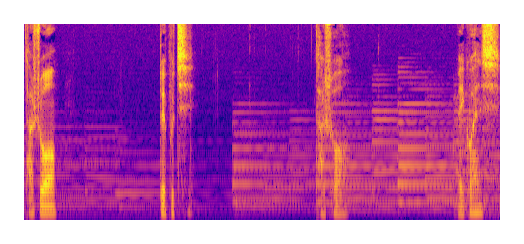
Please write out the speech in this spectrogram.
他说：“对不起。”他说：“没关系。”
